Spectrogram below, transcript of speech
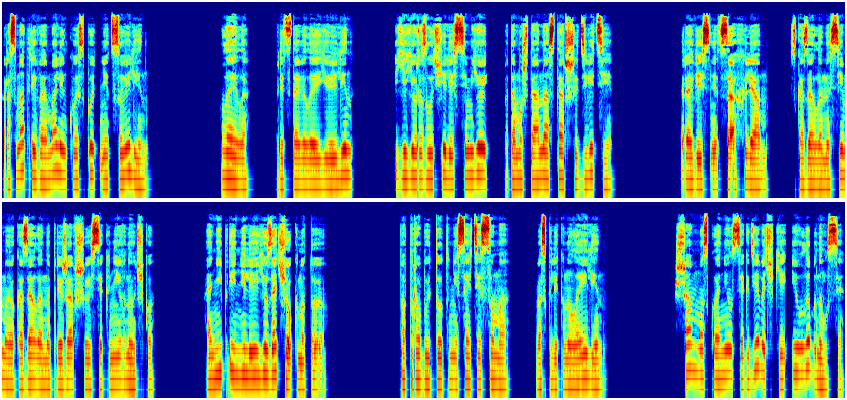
рассматривая маленькую спутницу Элин. «Лейла», — представила ее Элин, ее разлучили с семьей, потому что она старше девяти. «Ровесница Хлям», — сказала Насима и указала на прижавшуюся к ней внучку. Они приняли ее за чокнутую. «Попробуй тут не сойти с ума», — воскликнула Элин. Шамма склонился к девочке и улыбнулся.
